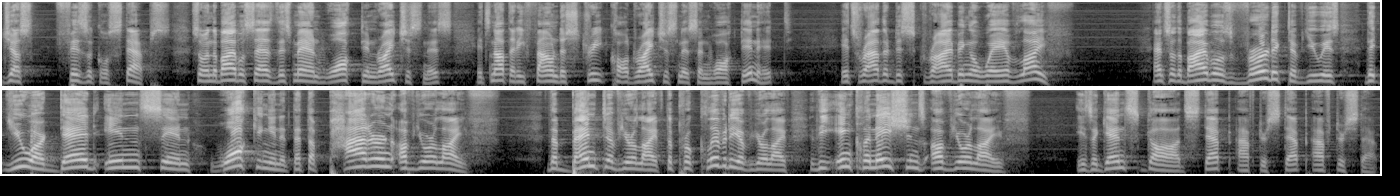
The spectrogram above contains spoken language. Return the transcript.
just physical steps. So when the Bible says this man walked in righteousness, it's not that he found a street called righteousness and walked in it, it's rather describing a way of life. And so the Bible's verdict of you is that you are dead in sin, walking in it, that the pattern of your life, the bent of your life, the proclivity of your life, the inclinations of your life is against God step after step after step.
